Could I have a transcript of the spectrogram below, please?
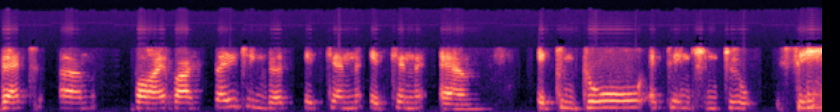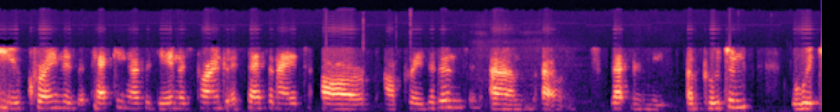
that um, by by staging this, it can it can um, it can draw attention to see Ukraine is attacking us again, is trying to assassinate our our president, um, um, Putin, which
